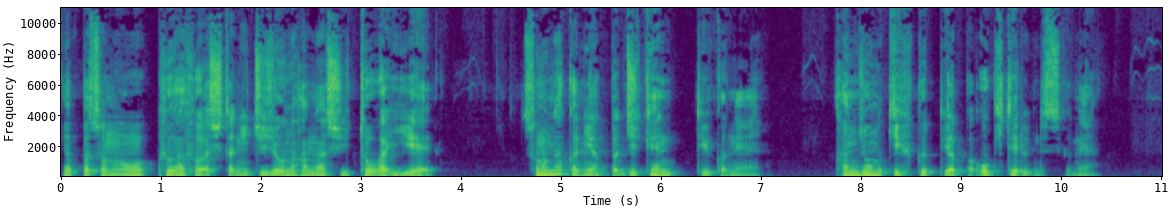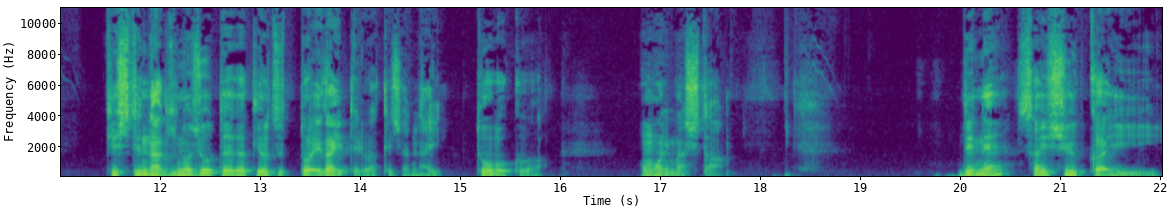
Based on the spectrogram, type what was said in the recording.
やっぱその、ふわふわした日常の話とはいえ、その中にやっぱ事件っていうかね、感情の起伏ってやっぱ起きてるんですよね。決してなぎの状態だけをずっと描いてるわけじゃないと僕は思いました。でね、最終回、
